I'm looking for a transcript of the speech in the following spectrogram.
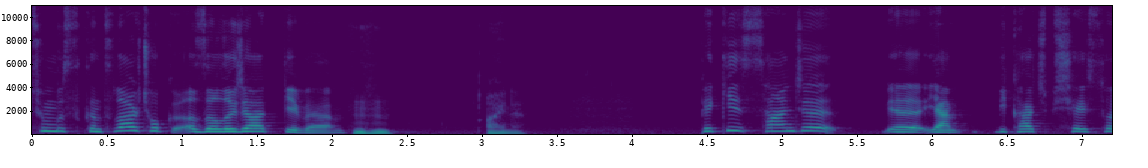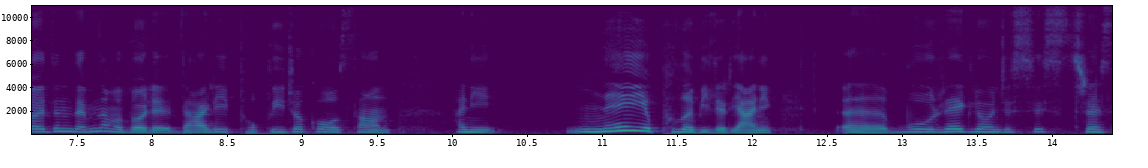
tüm bu sıkıntılar çok azalacak gibi. Hı hı. Aynen. Peki sence e, yani birkaç bir şey söyledin demin ama böyle derleyip toplayacak olsan hani ne yapılabilir? Yani e, bu regl öncesi stres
